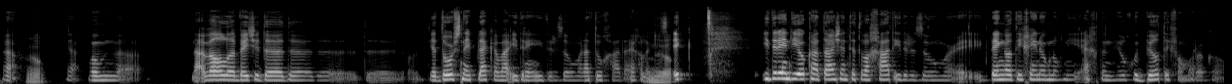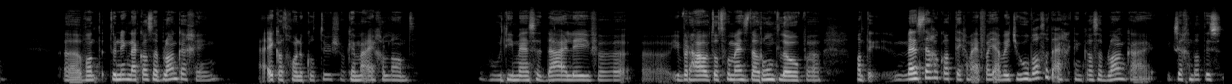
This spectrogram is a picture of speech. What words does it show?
ja, ja. ja. Uh, nou, wel een beetje de, de, de, de ja, doorsnee plekken waar iedereen iedere zomer naartoe gaat eigenlijk. Ja. Dus ik, iedereen die ook naar Tanja en Titwa gaat iedere zomer, ik denk dat diegene ook nog niet echt een heel goed beeld heeft van Marokko. Uh, want toen ik naar Casablanca ging, ja, ik had gewoon een cultuurshock in mijn eigen land. Hoe die mensen daar leven, uh, überhaupt wat voor mensen daar rondlopen. Want ik, mensen zeggen ook altijd tegen mij van, ja, weet je, hoe was het eigenlijk in Casablanca? Ik zeg, dat is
